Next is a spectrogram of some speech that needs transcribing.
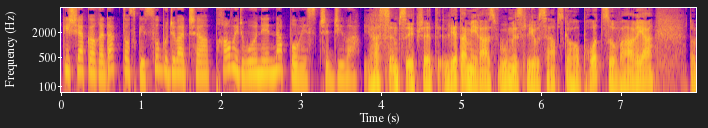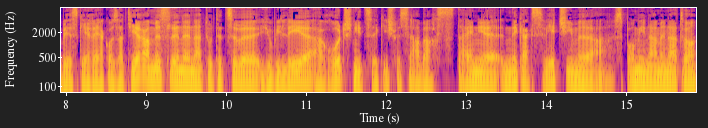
kiż jako redaktorski sobudziwacza prawidłownie na powieście dziwa. Ja sam si przed latami raz umyslił serbskiego pracowaria, to by skiery jako satira myslene na tute cywe jubileje a rocznice, kiż w Serbach stajnie nikak świecimy a wspominamy na to.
